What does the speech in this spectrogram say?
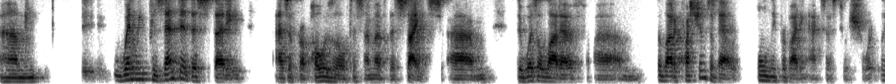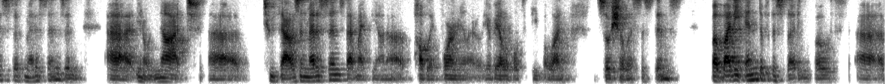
Um, when we presented this study as a proposal to some of the sites, um, there was a lot of um, a lot of questions about only providing access to a short list of medicines and uh, you know not uh, 2000 medicines that might be on a public formulary available to people on social assistance. But by the end of the study, both uh,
